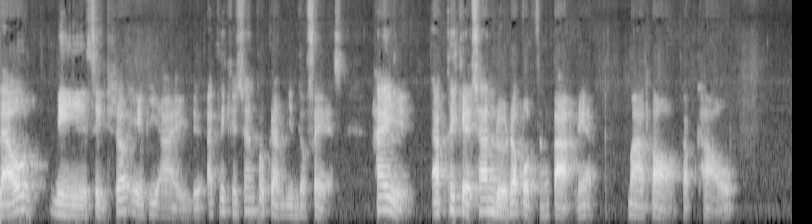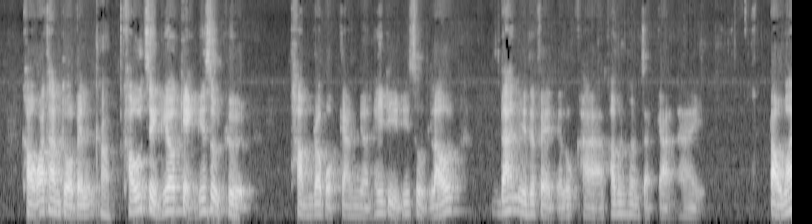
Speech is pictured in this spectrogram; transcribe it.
แล้วมีสิ่งที่เรียก API หรือ Application Program Interface ให้แอปพลิเคชันหรือระบบต่างๆ เนี่ยมาต่อกับเขา เขาก็ทำตัวเป็นเขาสิ่งที่เขาเก่งที่สุดคือทำระบบการเงินให้ดีที่สุด แล้วด้านอินเทอร์เฟซกับลูกค้าเขาเป็นคนจัดการให้ แต่ว่า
